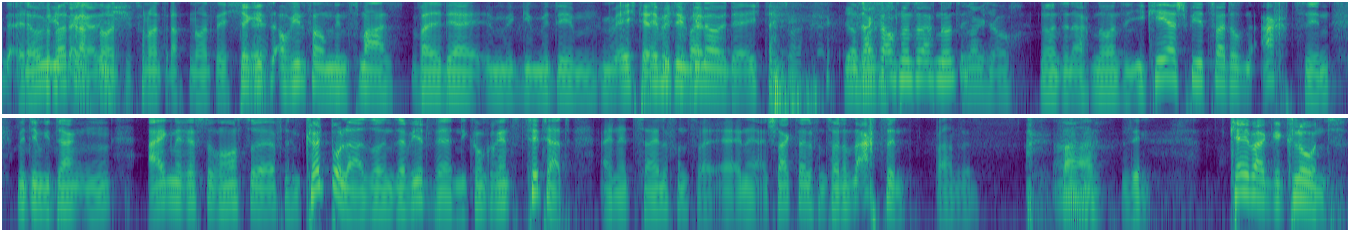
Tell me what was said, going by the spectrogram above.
Es ist von geht's ja gar nicht. 1998. Ist von 1998. Da äh, geht es auf jeden Fall um den Smart, weil der mit dem, im Echtest äh, mit dem genau, der Echtest war. Ja, Sagst du auch 1998? Sag ich auch. 1998. Ikea spielt 2018 mit dem Gedanken, eigene Restaurants zu eröffnen. Köttbullar sollen serviert werden. Die Konkurrenz zittert. Eine Zeile von zwei, äh, eine Schlagzeile von 2018. Wahnsinn. Ah. Wahnsinn. Kälber geklont.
